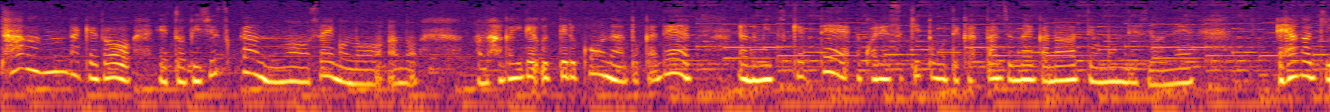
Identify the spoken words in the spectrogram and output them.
多分だけど、えっと、美術館の最後のあのあのはがきが売ってるコーナーとかであの見つけてこれ好きと思って買ったんじゃないかなって思うんですよね。絵はがき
